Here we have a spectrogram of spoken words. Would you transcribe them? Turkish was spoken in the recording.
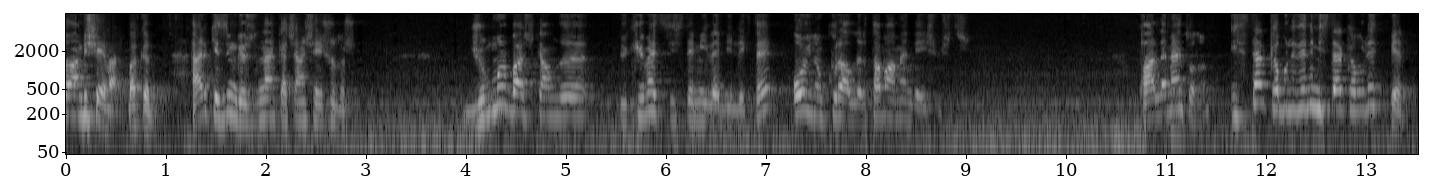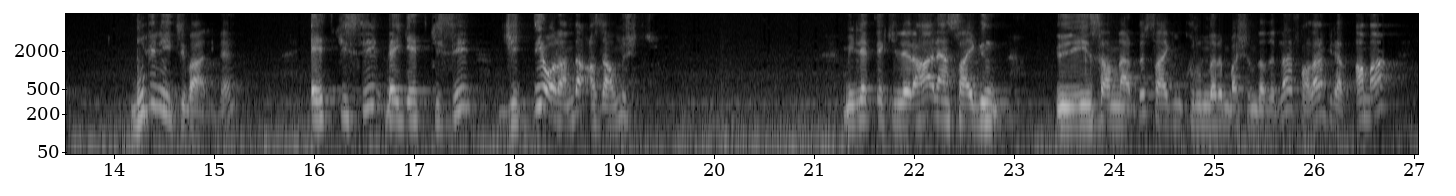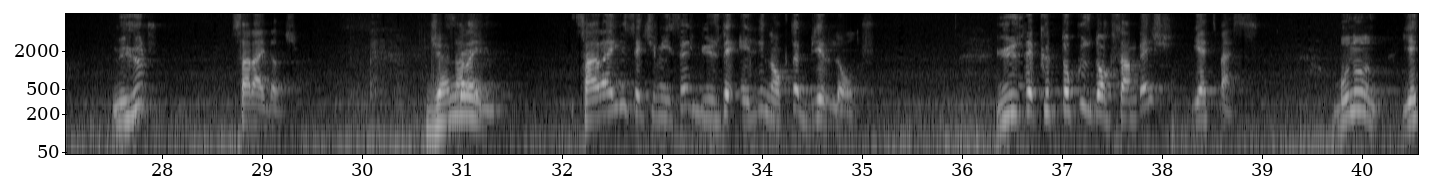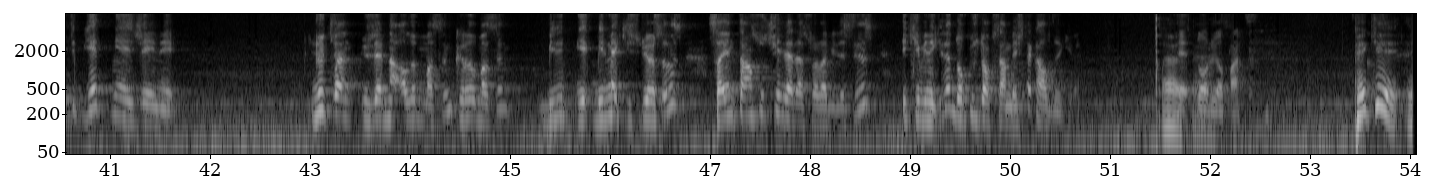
olan bir şey var. Bakın herkesin gözünden kaçan şey şudur. Cumhurbaşkanlığı hükümet sistemiyle birlikte oyunun kuralları tamamen değişmiştir. Parlamentonun ister kabul edelim ister kabul etmeyelim. Bugün itibariyle etkisi ve yetkisi ciddi oranda azalmıştır. Milletvekilleri halen saygın e, insanlardır, saygın kurumların başındadırlar falan filan ama mühür saraydadır. Cem Bey, Sarayın, sarayın seçimi ise yüzde 50.1 ile olur. Yüzde 49.95 yetmez. Bunun yetip yetmeyeceğini lütfen üzerine alınmasın, kırılmasın. Bilip, bilmek istiyorsanız Sayın Tansu Çiller'e sorabilirsiniz. 2002'de 9.95'te kaldığı gibi. evet, E, Doğru Yol Partisi. Peki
